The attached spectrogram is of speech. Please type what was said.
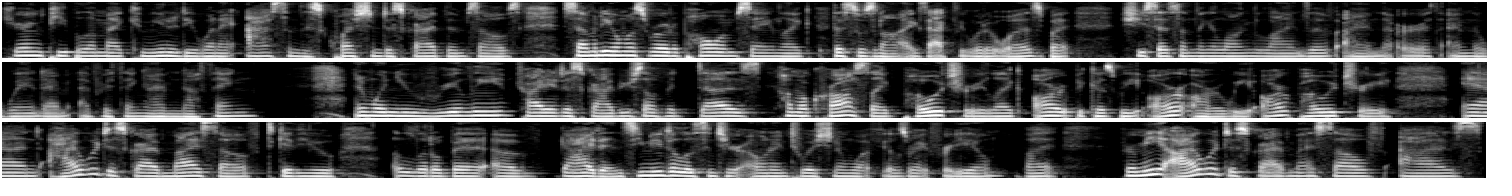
hearing people in my community when I asked them this question, describe themselves. Somebody almost wrote a poem saying like, this was not exactly what it was, but she said something along the lines of, I am the earth, I am the wind, I'm everything, I am nothing. And when you really try to describe yourself, it does come across like poetry, like art, because we are art, we are poetry. And I would describe myself to give you a little bit of guidance. You need to listen to your own intuition and what feels right for you. But for me, I would describe myself as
